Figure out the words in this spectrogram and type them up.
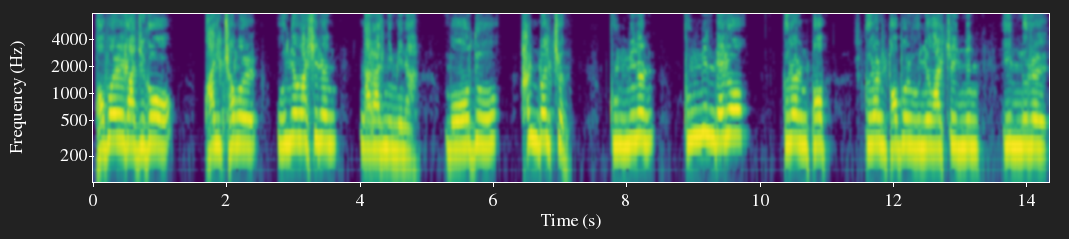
법을 가지고 관청을 운영하시는 나라님이나 모두 한 번쯤 국민은 국민대로 그런 법, 그런 법을 운영할 수 있는 인물을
